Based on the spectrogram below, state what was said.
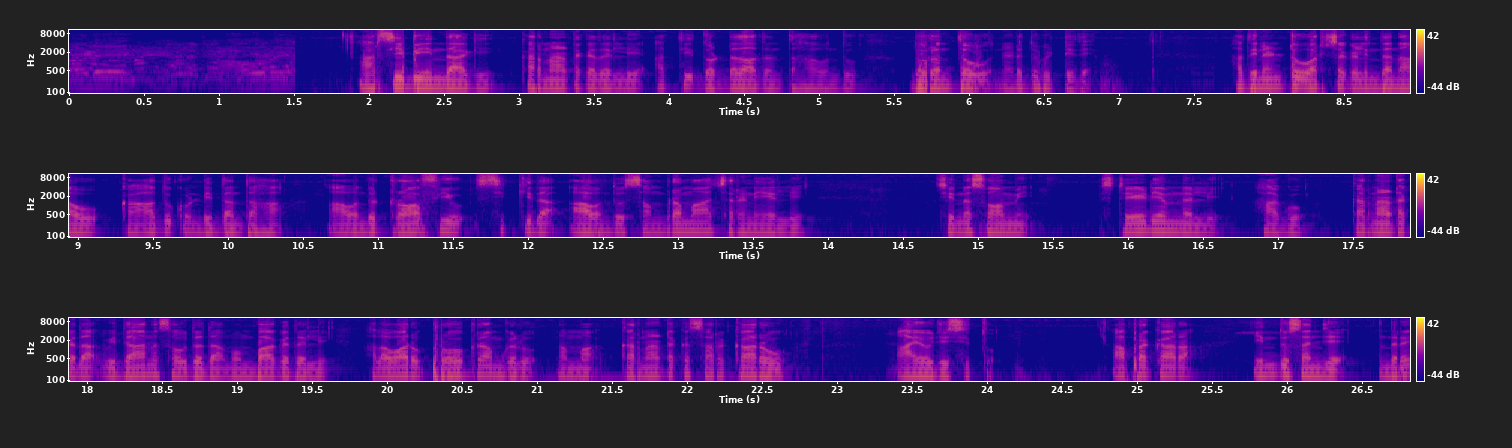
ನೋಡಿ ಆರ್ ಸಿ ಬಿಯಿಂದಾಗಿ ಕರ್ನಾಟಕದಲ್ಲಿ ಅತಿ ದೊಡ್ಡದಾದಂತಹ ಒಂದು ದುರಂತವು ನಡೆದು ಬಿಟ್ಟಿದೆ ಹದಿನೆಂಟು ವರ್ಷಗಳಿಂದ ನಾವು ಕಾದುಕೊಂಡಿದ್ದಂತಹ ಆ ಒಂದು ಟ್ರಾಫಿಯು ಸಿಕ್ಕಿದ ಆ ಒಂದು ಸಂಭ್ರಮಾಚರಣೆಯಲ್ಲಿ ಚಿನ್ನಸ್ವಾಮಿ ಸ್ಟೇಡಿಯಂನಲ್ಲಿ ಹಾಗೂ ಕರ್ನಾಟಕದ ವಿಧಾನಸೌಧದ ಮುಂಭಾಗದಲ್ಲಿ ಹಲವಾರು ಪ್ರೋಗ್ರಾಮ್ಗಳು ನಮ್ಮ ಕರ್ನಾಟಕ ಸರ್ಕಾರವು ಆಯೋಜಿಸಿತ್ತು. ಆ ಪ್ರಕಾರ ಇಂದು ಸಂಜೆ, ಅಂದರೆ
